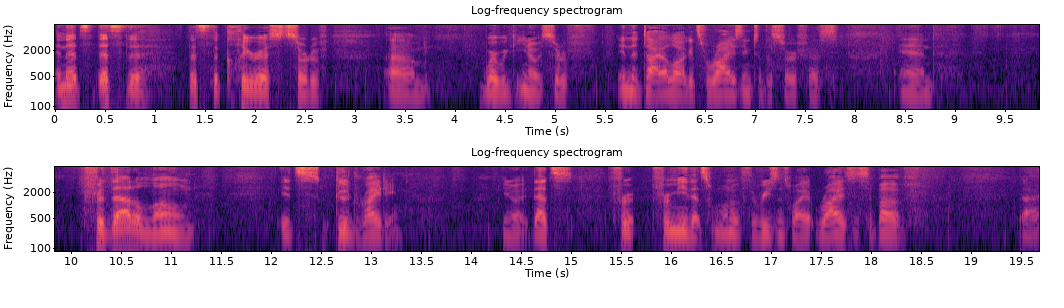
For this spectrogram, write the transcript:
And that's that's the that's the clearest sort of um, where we you know sort of in the dialogue it's rising to the surface and for that alone it's good writing you know that's for for me that's one of the reasons why it rises above uh,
